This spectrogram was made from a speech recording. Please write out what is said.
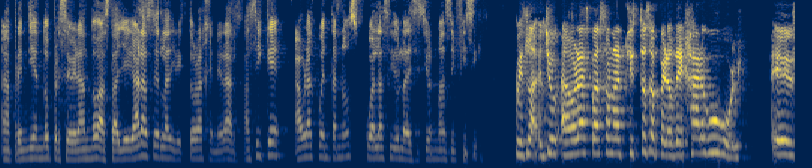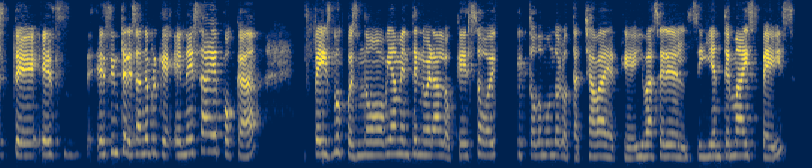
aprendiendo, perseverando hasta llegar a ser la directora general. Así que ahora cuéntanos cuál ha sido la decisión más difícil. Pues la, yo, ahora va a sonar chistoso, pero dejar Google este, es, es interesante porque en esa época Facebook pues no, obviamente no era lo que es hoy, todo el mundo lo tachaba de que iba a ser el siguiente MySpace.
